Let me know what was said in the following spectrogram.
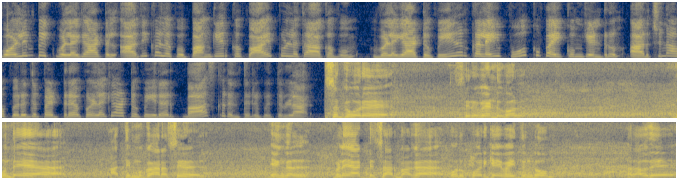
ஒலிம்பிக் விளையாட்டில் அதிகளவு பங்கேற்க வாய்ப்புள்ளதாகவும் விளையாட்டு வீரர்களை ஊக்குவிக்கும் என்றும் அர்ஜுனா விருது பெற்ற விளையாட்டு வீரர் பாஸ்கரன் தெரிவித்துள்ளார். அரசுக்கு ஒரு சிறு வேண்டுகோள். முந்தைய அதிமுக அரசு எங்கள் விளையாட்டு சார்பாக ஒரு கோரிக்கை வைத்திருந்தோம். அதாவது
